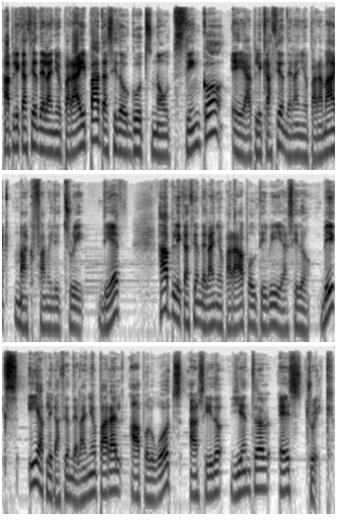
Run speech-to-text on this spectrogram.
Aplicación del año para iPad ha sido GoodNotes 5. Eh, aplicación del año para Mac, Mac Family Tree 10. Aplicación del año para Apple TV ha sido VIX. Y aplicación del año para el Apple Watch ha sido Gentle Streak.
